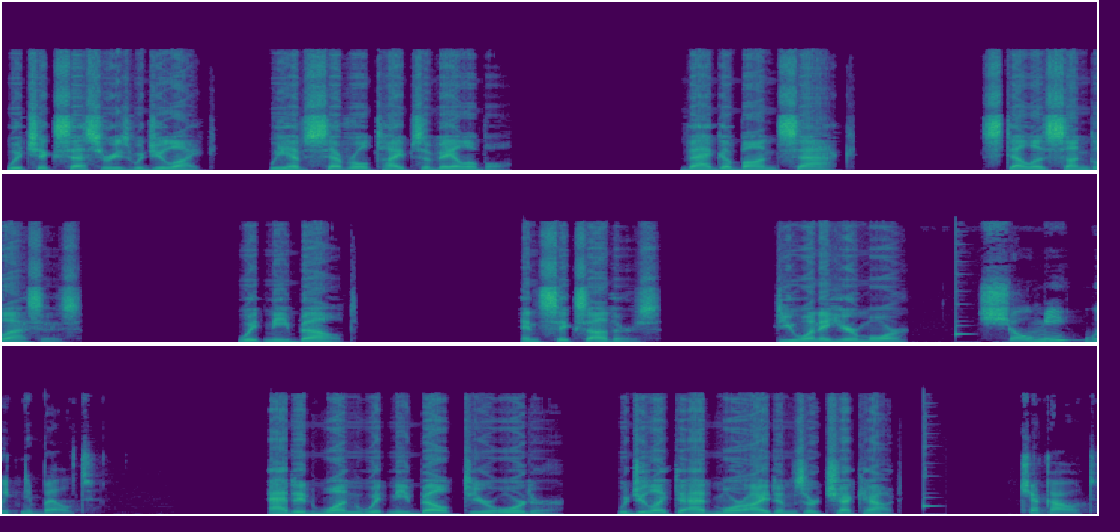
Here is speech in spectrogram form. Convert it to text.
Which accessories would you like? We have several types available. Vagabond sack. Stella sunglasses. Whitney belt. And six others. Do you want to hear more? Show me Whitney belt. Added one Whitney belt to your order. Would you like to add more items or check out? Check out.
